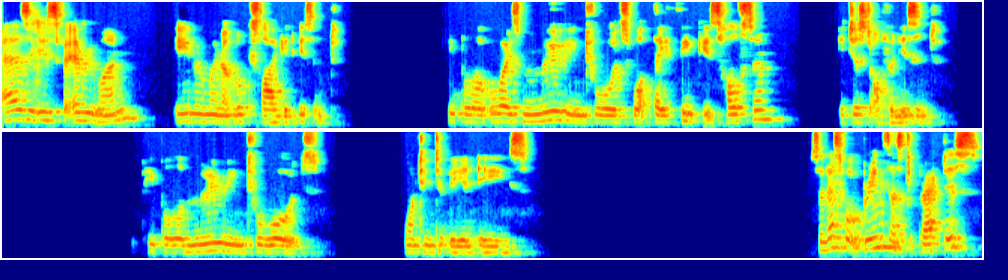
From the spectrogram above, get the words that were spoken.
As it is for everyone, even when it looks like it isn't. People are always moving towards what they think is wholesome, it just often isn't. People are moving towards wanting to be at ease. So that's what brings us to practice.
